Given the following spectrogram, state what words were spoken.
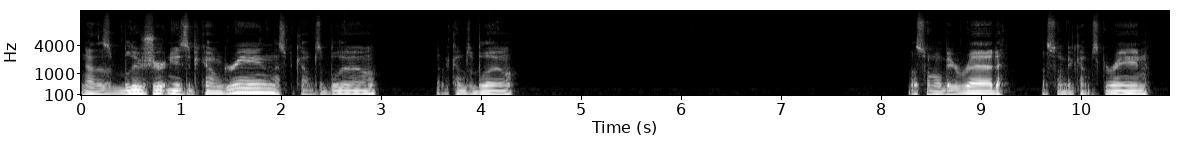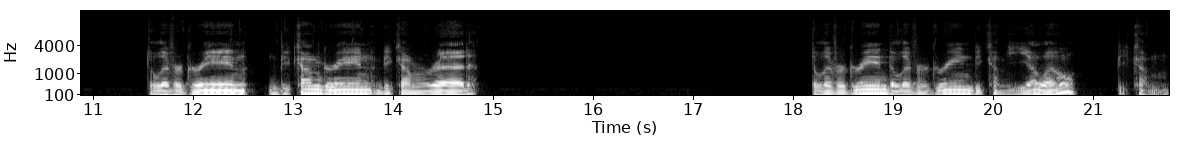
Now this blue shirt needs to become green. This becomes a blue. That becomes a blue. This one will be red. This one becomes green. Deliver green, become green, become red. Deliver green, deliver green, become yellow, become...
